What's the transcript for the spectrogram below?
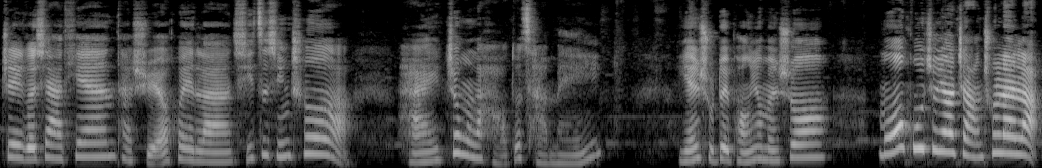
这个夏天，它学会了骑自行车，还种了好多草莓。鼹鼠对朋友们说：“蘑菇就要长出来了。”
